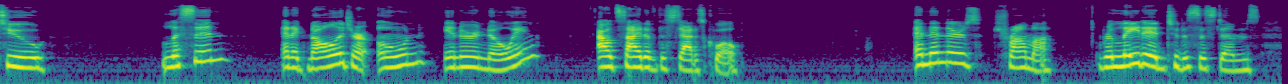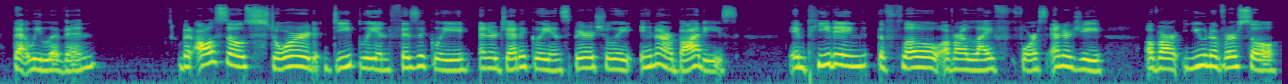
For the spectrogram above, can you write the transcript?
to listen and acknowledge our own inner knowing outside of the status quo. And then there's trauma related to the systems that we live in, but also stored deeply and physically, energetically, and spiritually in our bodies, impeding the flow of our life force energy, of our universal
